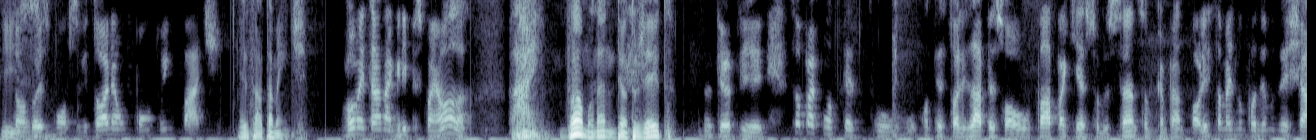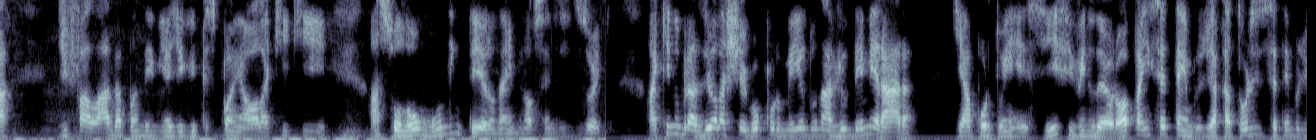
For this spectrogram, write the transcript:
Então, Isso. dois pontos vitória, um ponto empate. Exatamente. Vamos entrar na gripe espanhola? Ai, vamos, né? Não tem outro jeito? Não tem outro jeito. Só para contextualizar, pessoal, o papo aqui é sobre o Santos, sobre o Campeonato Paulista, mas não podemos deixar de falar da pandemia de gripe espanhola aqui que assolou o mundo inteiro né, em 1918. Aqui no Brasil ela chegou por meio do navio Demerara, que aportou em Recife, vindo da Europa, em setembro, dia 14 de setembro de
